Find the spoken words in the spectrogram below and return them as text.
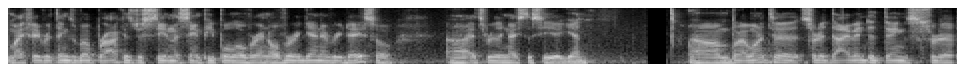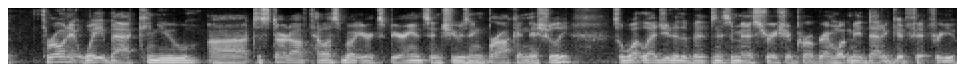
my favorite things about Brock is just seeing the same people over and over again every day. So uh, it's really nice to see you again. Um, but I wanted to sort of dive into things, sort of throwing it way back. Can you, uh, to start off, tell us about your experience in choosing Brock initially? So, what led you to the business administration program? What made that a good fit for you?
